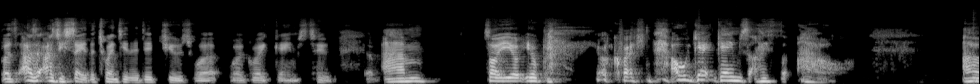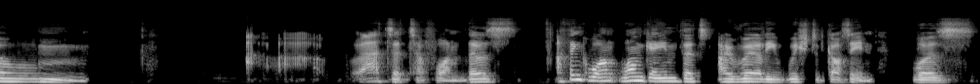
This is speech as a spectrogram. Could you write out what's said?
But as, as you say, the twenty they did choose were, were great games too. Yep. Um, so your your your question? Oh, get games. I thought. Oh, hmm. Ah, That's a tough one. There was, I think, one one game that I really wished had got in was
